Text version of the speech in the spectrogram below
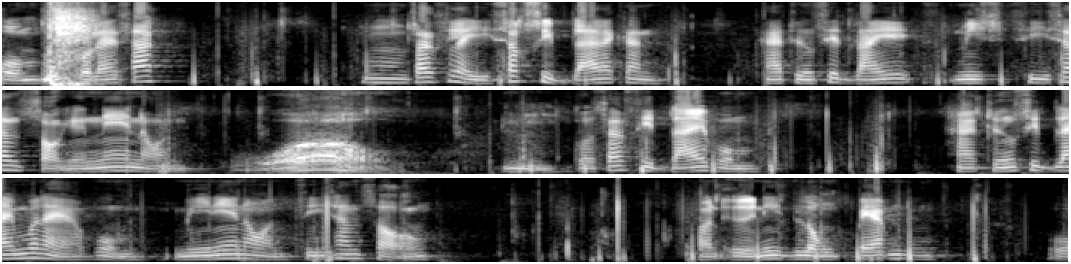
ผม กดไลค์สัก อืมสักเท่าไหร่สักสิบไลค์แล้วกัน หาถึงสิบไลค์มีซีซั่นสองอย่างแน่นอน ว้าว อืมกดสักสิบไลค์ผม หากถึงสิบไลค์เมื่อไหร่ครับผม มีแน่นอนซีซั่นสองก่อนอื่นนี่ลงแป๊บนึงโอ้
